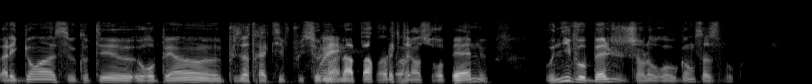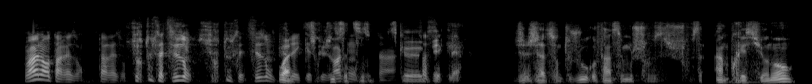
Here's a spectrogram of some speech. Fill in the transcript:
Allez, Gand a ce côté euh, européen euh, plus attractif, plus solide. Mais à part pour l'expérience européenne, au niveau belge, Charleroi au Gand, ça se vaut. Ouais, non, t'as raison, t'as raison. Surtout cette saison, surtout cette saison. Ouais, Qu'est-ce que je raconte saison, parce que- Ça, c'est clair. J'attends toujours. Enfin, je trouve, je trouve ça impressionnant.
